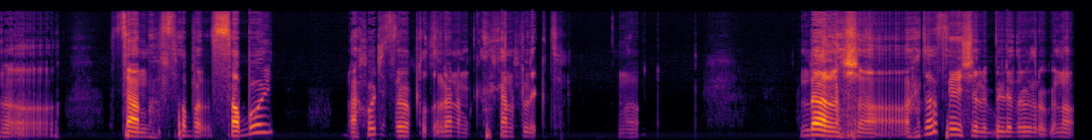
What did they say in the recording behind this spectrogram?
э, сам с собой находится в определенном конфликте. Вот. Дальше. Хотя все еще любили друг друга, но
